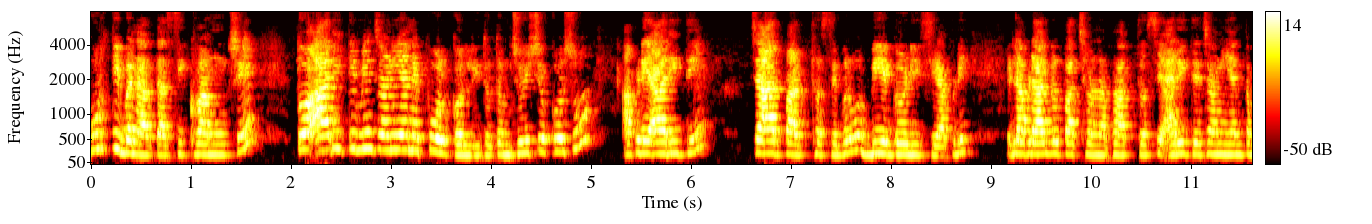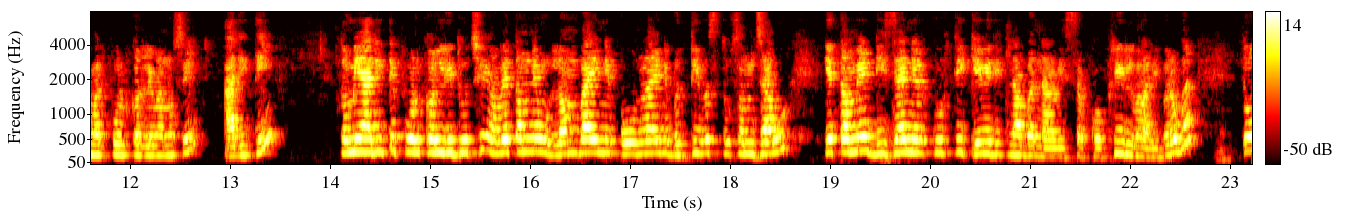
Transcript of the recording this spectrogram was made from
કુર્તી બનાવતા શીખવાનું છે. તો આ રીતે મેં ચણિયાને ફોલ્ડ કરી લીધો, તમે જોઈ શકો છો. આપણે આ રીતે ચાર પાર્ટ થશે, બરોબર? બે ગળી છે આપણી. એટલે આપણે આગળ પાછળના ભાગ થશે. આ રીતે ચણિયાને તમારે ફોલ્ડ કરી લેવાનો છે. આ રીતે. તો મેં આ રીતે ફોલ્ડ કરી લીધું છે. હવે તમને હું લંબાઈ ને પહોળાઈ ને બધી વસ્તુ સમજાવું કે તમે ડિઝાઇનર કુર્તી કેવી રીતના બનાવી શકો ફ્રીલ વાળી, બરોબર? તો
